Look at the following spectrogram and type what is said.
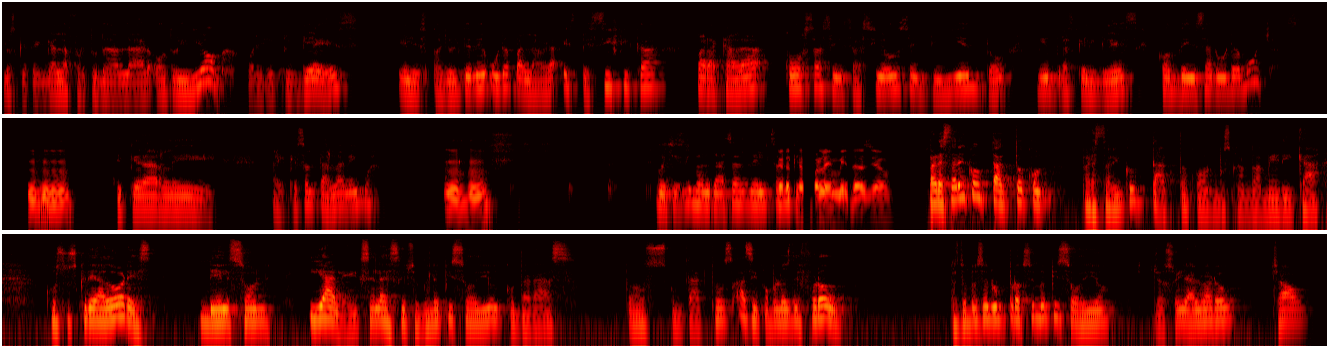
los que tengan la fortuna de hablar otro idioma, por ejemplo inglés, el español tiene una palabra específica para cada cosa, sensación, sentimiento, mientras que el inglés condensa en una muchas. Hay que darle, hay que soltar la lengua. Muchísimas gracias, Nelson. Gracias por la invitación. Para estar en contacto con, para estar en contacto con Buscando América, con sus creadores, Nelson y Alex, en la descripción del episodio encontrarás todos sus contactos, así como los de Fro. Nos vemos en un próximo episodio. Yo soy Álvaro. Chao.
